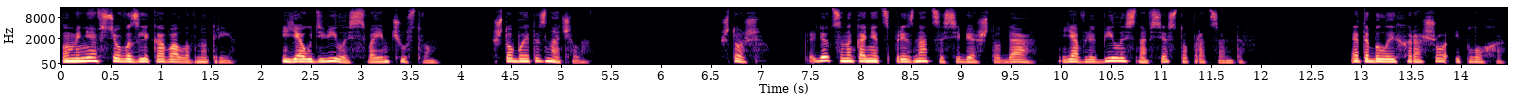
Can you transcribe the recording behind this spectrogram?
У меня все возликовало внутри, и я удивилась своим чувствам. Что бы это значило? Что ж, придется наконец признаться себе, что да, я влюбилась на все сто процентов. Это было и хорошо, и плохо.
